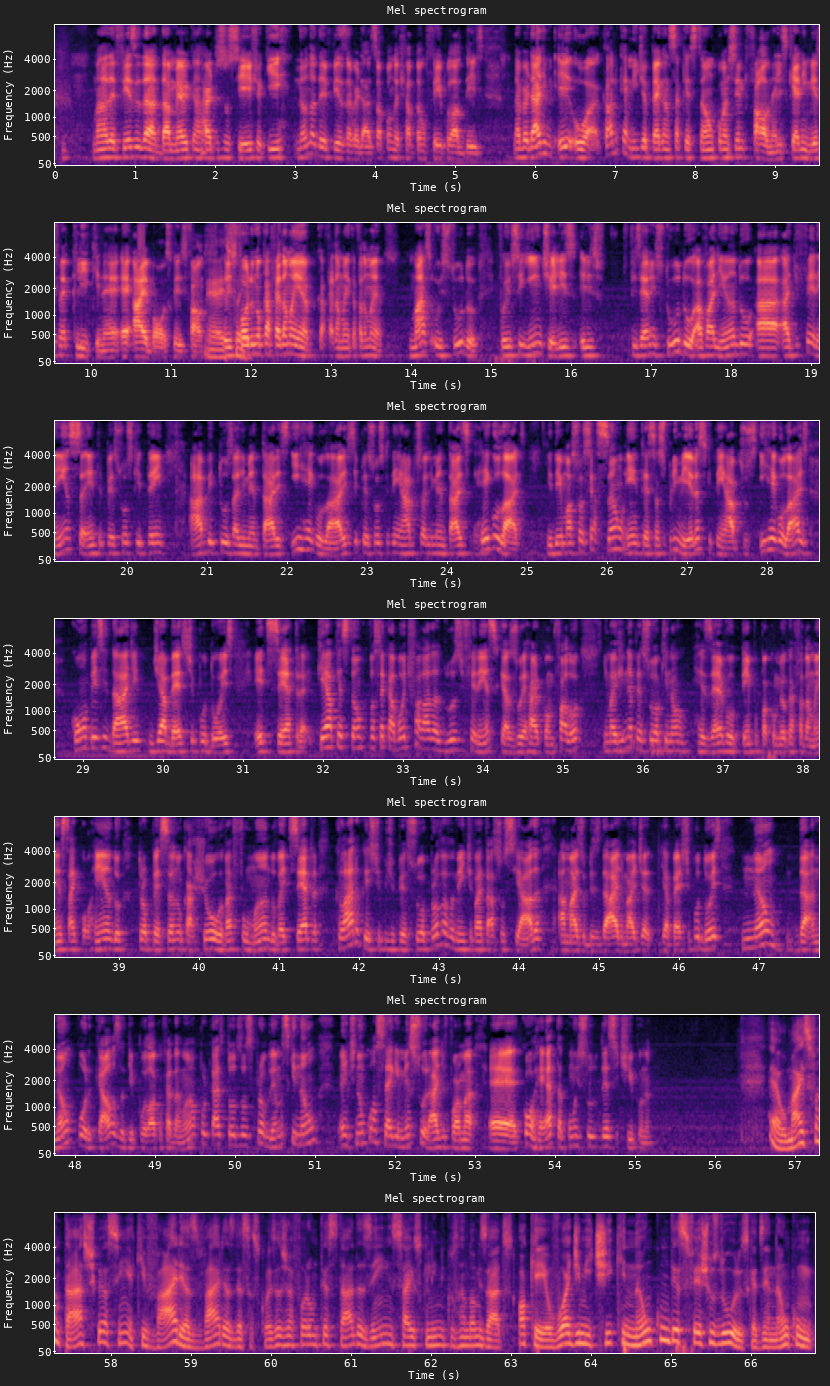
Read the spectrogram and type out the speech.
mas na defesa da, da, American Heart Association aqui, não na defesa, na verdade, só para não deixar tão feio pro lado deles. Na verdade, ele, o, claro que a mídia pega nessa questão, como a gente sempre fala, né? Eles querem mesmo é clique, né? É eyeballs que eles falam. É, eles foram no café da manhã, café da manhã, café da manhã. Mas o estudo foi o seguinte, eles, eles fizeram um estudo avaliando a, a diferença entre pessoas que têm hábitos alimentares irregulares e pessoas que têm hábitos alimentares regulares. E deu uma associação entre essas primeiras, que têm hábitos irregulares, com obesidade, diabetes tipo 2, etc. Que é a questão que você acabou de falar das duas diferenças, que a Zoe como falou. Imagine a pessoa que não reserva o tempo para comer o café da manhã, sai correndo, tropeçando o cachorro, vai fumando, vai etc. Claro que esse tipo de pessoa provavelmente vai estar associada a mais obesidade, mais diabetes tipo 2, não, da, não por causa de pular o café da manhã, mas por causa de todos os problemas que não, a gente não consegue mensurar de forma é, correta com um estudo desse tipo, né? É, o mais fantástico assim é que várias, várias dessas coisas já foram testadas em ensaios clínicos randomizados. Ok, eu vou admitir que não com desfechos duros, quer dizer, não com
